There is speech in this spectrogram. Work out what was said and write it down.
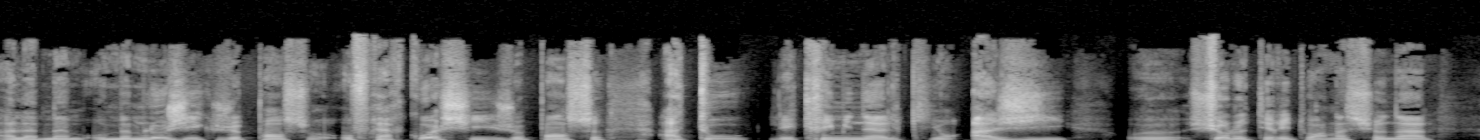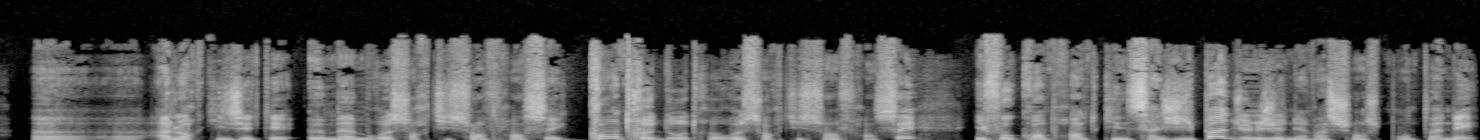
à la même, aux mêmes logiques. Je pense aux frères Kouachi, je pense à tous les criminels qui ont agi sur le territoire national alors qu'ils étaient eux-mêmes ressortissants français contre d'autres ressortissants français, il faut comprendre qu'il ne s'agit pas d'une génération spontanée.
